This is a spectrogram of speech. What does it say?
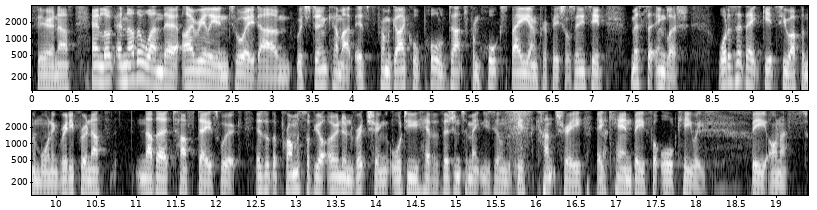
Fair enough. And look, another one that I really enjoyed, um, which didn't come up, is from a guy called Paul Dutch from Hawke's Bay Young Professionals. And he said, Mr. English, what is it that gets you up in the morning ready for enough, another tough day's work? Is it the promise of your own enriching, or do you have a vision to make New Zealand the best country it can be for all Kiwis? Be honest.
